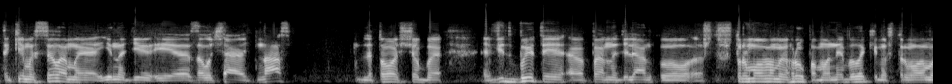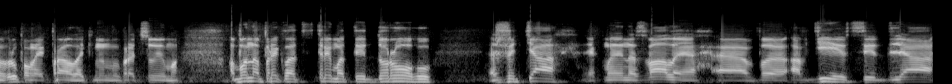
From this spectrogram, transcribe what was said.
такими силами іноді і залучають нас. Для того щоб відбити певну ділянку штурмовими групами, невеликими штурмовими групами, як правило, якими ми працюємо, або, наприклад, втримати дорогу життя, як ми назвали в Авдіївці для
